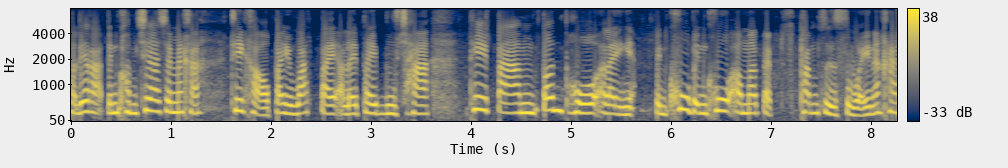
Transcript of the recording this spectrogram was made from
เขาเรียกอะเป็นความเชื่อใช่ไหมคะ ที่เขาไปวัดไปอะไรไปบูชาที่ตามต้นโพอะไรเงี้ยเป็นคู่เป็นคู่เอามาแบบทำสวยๆนะคะ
